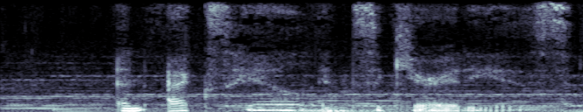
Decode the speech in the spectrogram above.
and exhale insecurities.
